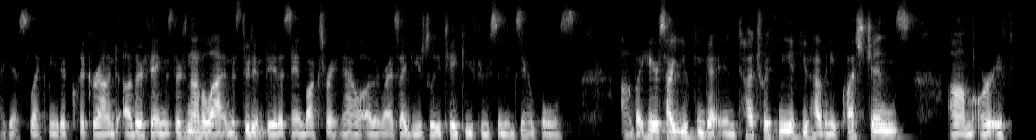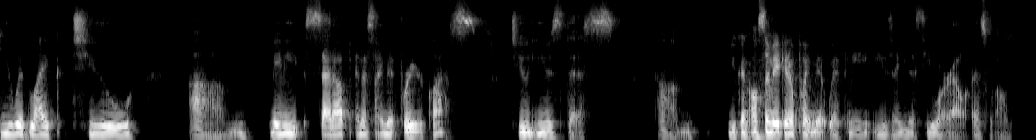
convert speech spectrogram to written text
I guess, like me to click around other things, there's not a lot in the student data sandbox right now. Otherwise, I'd usually take you through some examples. Um, but here's how you can get in touch with me if you have any questions um, or if you would like to um, maybe set up an assignment for your class to use this. Um, you can also make an appointment with me using this URL as well.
